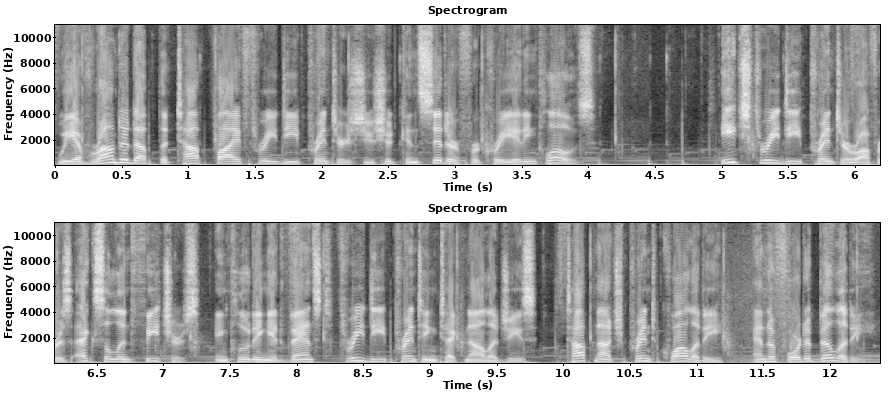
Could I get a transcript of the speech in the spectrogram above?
we have rounded up the top 5 3D printers you should consider for creating clothes. Each 3D printer offers excellent features, including advanced 3D printing technologies, top-notch print quality, and affordability.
